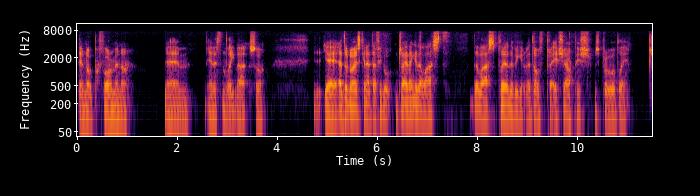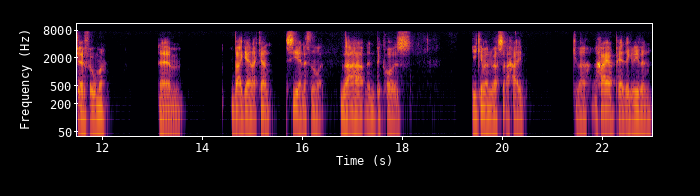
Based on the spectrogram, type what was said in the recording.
they're not performing or um, anything like that. So yeah, I don't know. It's kind of difficult. I'm trying to think of the last the last player that we get rid of pretty sharpish was probably Jeff Ulmer. Um, but again, I can't see anything like that happening because he came in with a high kind of higher pedigree than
